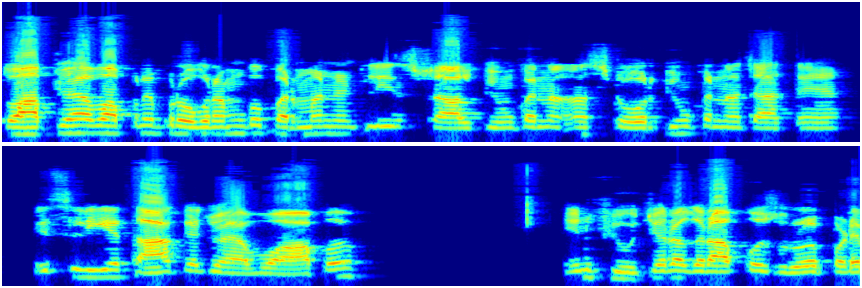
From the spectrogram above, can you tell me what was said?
तो आप जो है वो अपने प्रोग्राम को परमानेंटली इंस्टॉल क्यों करना स्टोर क्यों करना चाहते हैं? इसलिए ताकि जो है वो आप इन फ्यूचर अगर आपको ज़रूरत पड़े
